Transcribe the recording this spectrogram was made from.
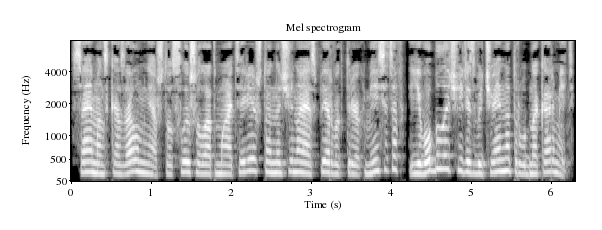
Саймон сказал мне, что слышал от матери, что начиная с первых трех месяцев его было чрезвычайно трудно кормить.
